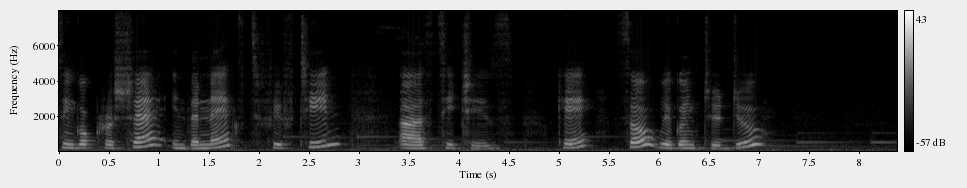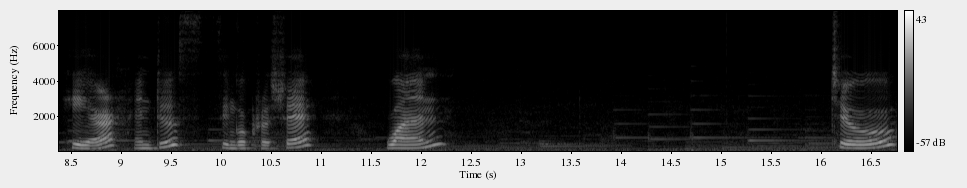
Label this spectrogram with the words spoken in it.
single crochet in the next 15 uh, stitches okay so we're going to do here and do single crochet. One two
